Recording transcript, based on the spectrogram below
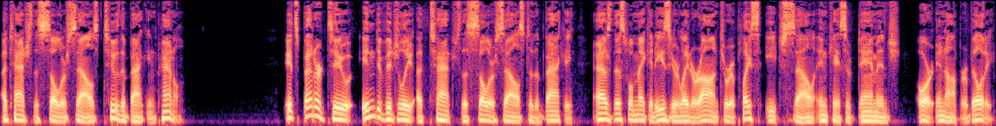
Attach the solar cells to the backing panel. It's better to individually attach the solar cells to the backing, as this will make it easier later on to replace each cell in case of damage or inoperability.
